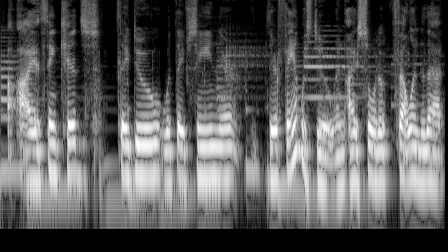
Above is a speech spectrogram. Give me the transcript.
I think kids, they do what they've seen their their families do. And I sort of fell into that.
